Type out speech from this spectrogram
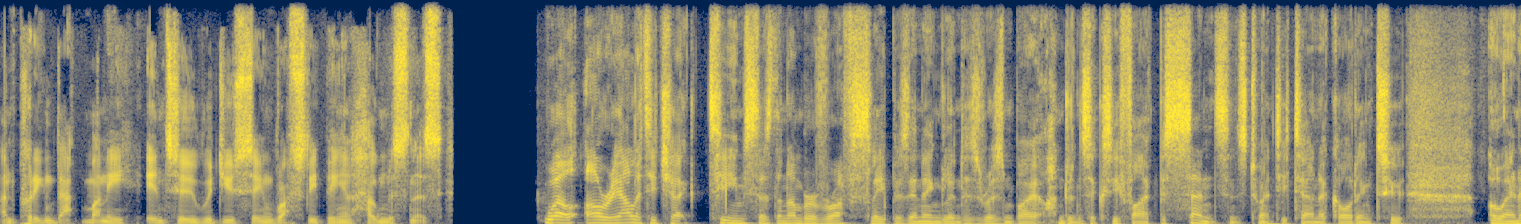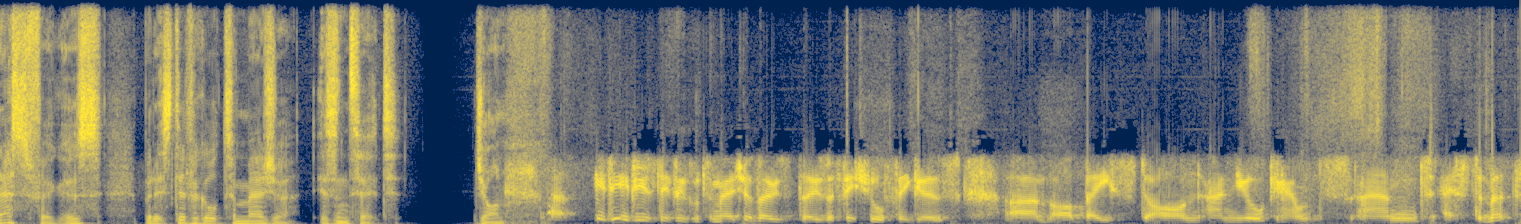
and putting that money into reducing rough sleeping and homelessness. Well, our reality check team says the number of rough sleepers in England has risen by 165% since 2010, according to ONS figures. But it's difficult to measure, isn't it, John? Uh, it, it is difficult to measure. Those those official figures um, are based on annual counts and estimates,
